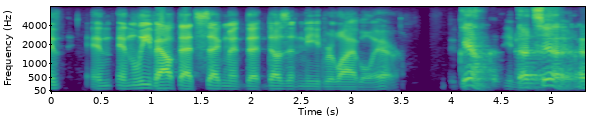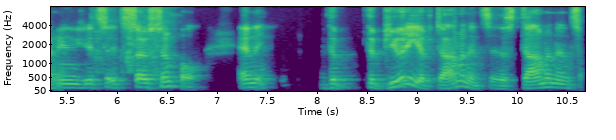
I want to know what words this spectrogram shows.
And, and, and leave out that segment that doesn't need reliable air. Because, Yeah, you know, That's it. I mean, it's it's so simple. And the the beauty of dominance is dominance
